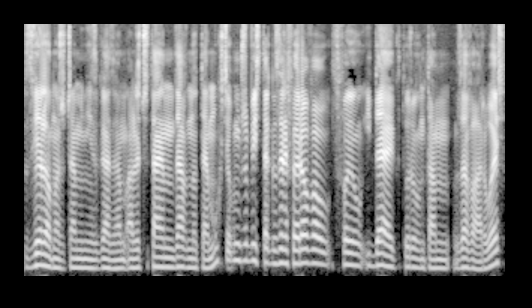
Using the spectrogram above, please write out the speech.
z wieloma rzeczami nie zgadzam, ale czytałem dawno temu. Chciałbym, żebyś tak zreferował swoją ideę, którą tam zawarłeś,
